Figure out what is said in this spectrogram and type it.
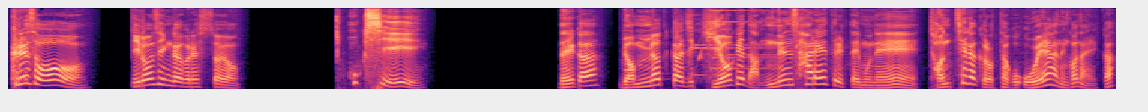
그래서 이런 생각을 했어요. 혹시 내가 몇몇 가지 기억에 남는 사례들 때문에 전체가 그렇다고 오해하는 건 아닐까?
